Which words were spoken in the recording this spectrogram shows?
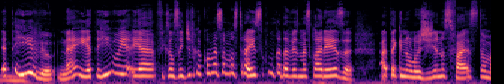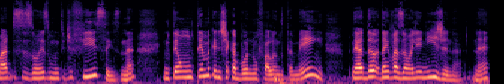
é, terrível, né? E é terrível e, e, a ficção científica começa a mostrar isso com cada vez mais clareza. A tecnologia nos faz tomar decisões muito difíceis, né? Então, um tema que a gente acabou não falando também é da, da invasão alienígena, né?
